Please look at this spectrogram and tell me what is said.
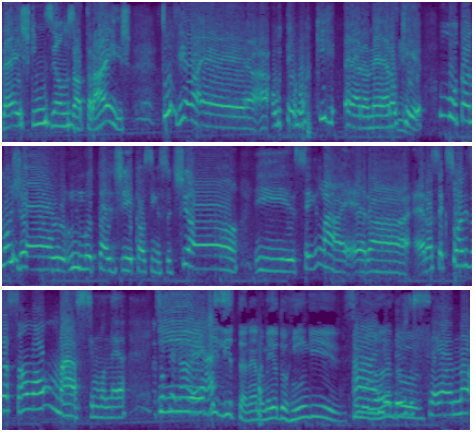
10, 15 anos atrás, tu via é, o terror que era, né? Era Sim. o quê? Luta no gel, luta de calcinha sutiã e sei lá, era, era sexualização ao máximo, né? É só pegar e a Edilita, né? No meio do ringue, simulando. Ai, meu Deus do céu. Não,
